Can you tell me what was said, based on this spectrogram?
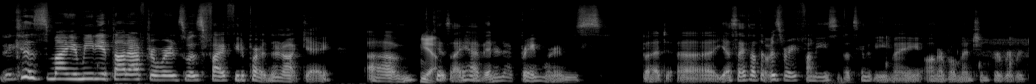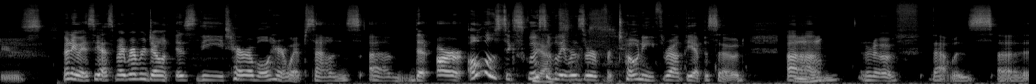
because my immediate thought afterwards was five feet apart and they're not gay. Um, Yeah. because I have internet brainworms. But uh, yes, I thought that was very funny, so that's going to be my honorable mention for River Dews. Anyways, yes, my River Don't is the terrible hair whip sounds um, that are almost exclusively Yes. reserved for Toni throughout the episode. Um, Mhm. I don't know if that was a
